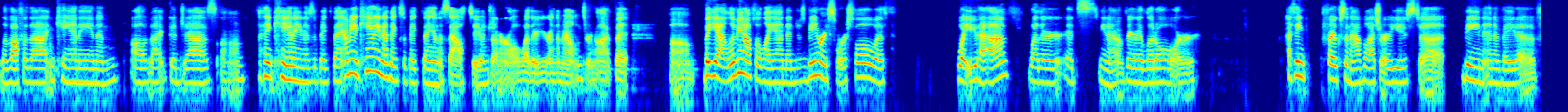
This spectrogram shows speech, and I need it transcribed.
live off of that and canning and all of that good jazz. Um, i think canning is a big thing. I mean canning i think is a big thing in the south too in general whether you're in the mountains or not. But um, but yeah living off the land and just being resourceful with what you have whether it's you know very little or i think folks in appalachia are used to being innovative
